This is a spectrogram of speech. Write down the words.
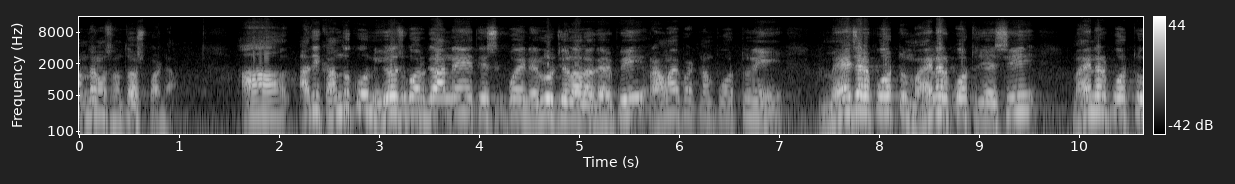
అందరం సంతోషపడ్డాం. అది కందుకూరు నియోజకవర్గాన్నే తీసుకుపోయి నెల్లూరు జిల్లాలో కలిపి రామాయపట్నం పోర్టుని మేజర్ పోర్టు మైనర్ పోర్టు చేసి మైనర్ పోర్టు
